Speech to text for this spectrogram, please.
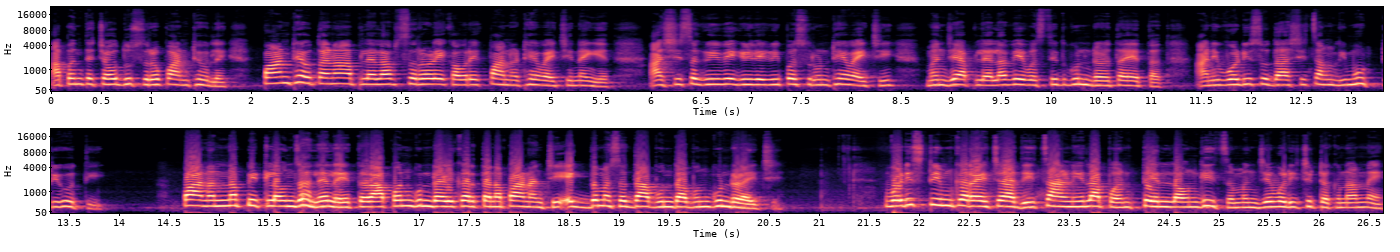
आपण त्याच्यावर दुसरं पान ठेवलं आहे पान ठेवताना आपल्याला सरळ एकावर एक पानं ठेवायची नाही आहेत अशी सगळी वेगळी वेगळी पसरून ठेवायची म्हणजे आपल्याला व्यवस्थित गुंडळता येतात. आणि वडीसुद्धा अशी चांगली मोठी होती. पानांना पीठ लावून झालेलं आहे तर आपण गुंडाळी करताना पानांची एकदम असं दाबून दाबून गुंडळायची. वडी स्टीम करायच्या आधी चाळणीला आपण तेल लावून घ्यायचं म्हणजे वडी चिटकणार नाही.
